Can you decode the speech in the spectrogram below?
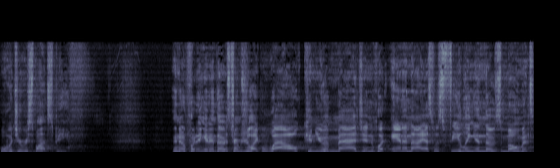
What would your response be? You know, putting it in those terms, you're like, wow, can you imagine what Ananias was feeling in those moments?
